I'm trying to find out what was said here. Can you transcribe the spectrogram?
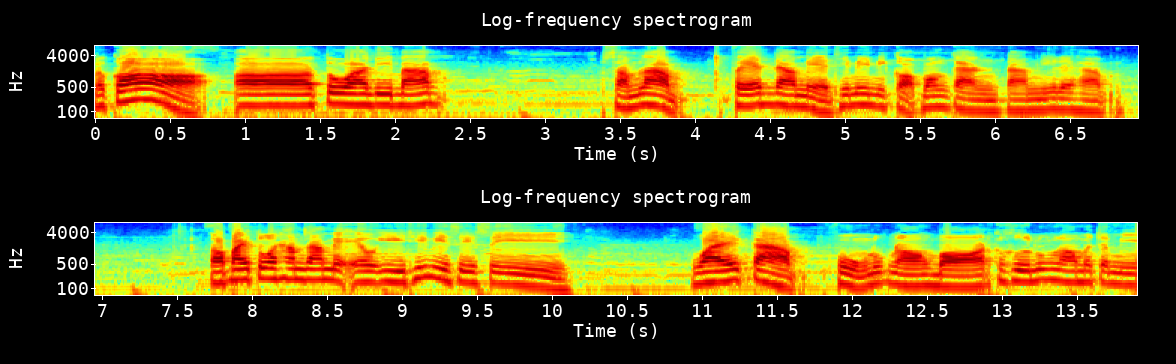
แล้วก็เอ่อตัวดีบัฟสำหรับเฟสดาเมจที่ไม่มีเกาะป้องกันตามนี้เลยครับ ต่อไปตัวทำดาเมจ LE ที่มี CC ไว้กับฝูงลูกน้องบอสก็คือลูกน้องมันจะมี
